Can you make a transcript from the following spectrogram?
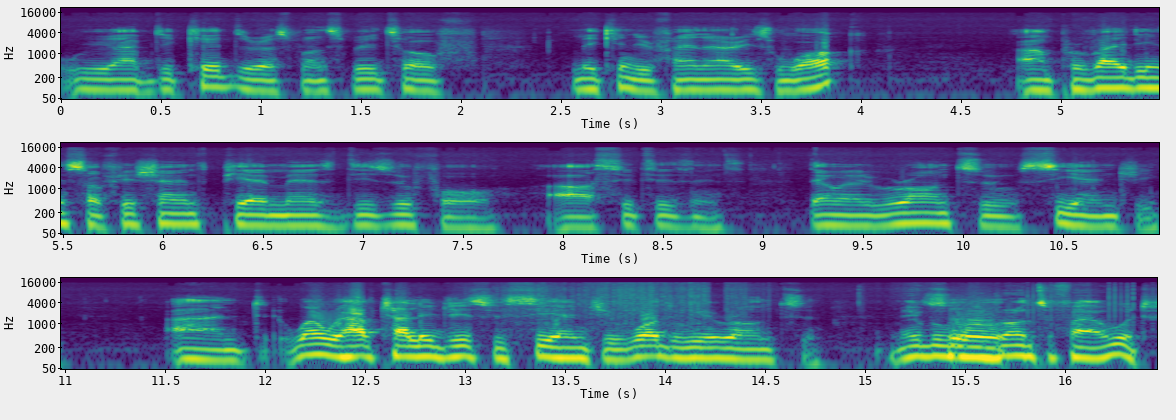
we abdicate the responsibility of making refineries work and providing sufficient PMS diesel for our citizens, then we run to CNG and when we have challenges with CNG, what do we run to? Maybe so, we'll run to firewood.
